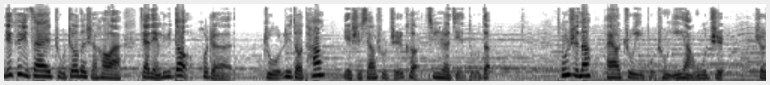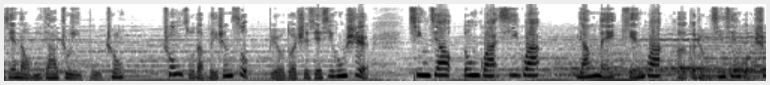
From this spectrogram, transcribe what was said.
也可以在煮粥的时候啊，加点绿豆或者煮绿豆汤，也是消暑止渴、清热解毒的。同时呢，还要注意补充营养物质。首先呢，我们一定要注意补充充足的维生素，比如多吃些西红柿、青椒、冬瓜、西瓜、杨梅、甜瓜和各种新鲜果蔬。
